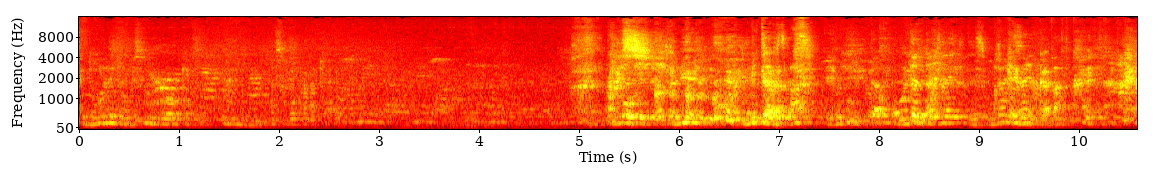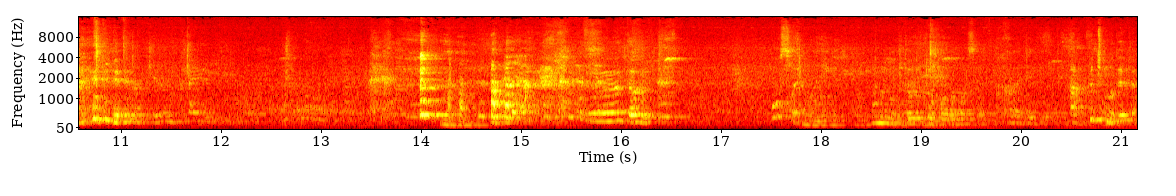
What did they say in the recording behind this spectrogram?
けど俺でもすぐ開ける。あそこからとか。見たらさ、本当にダサいです。開けるから。ずーっと細い？あ、口も出た。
